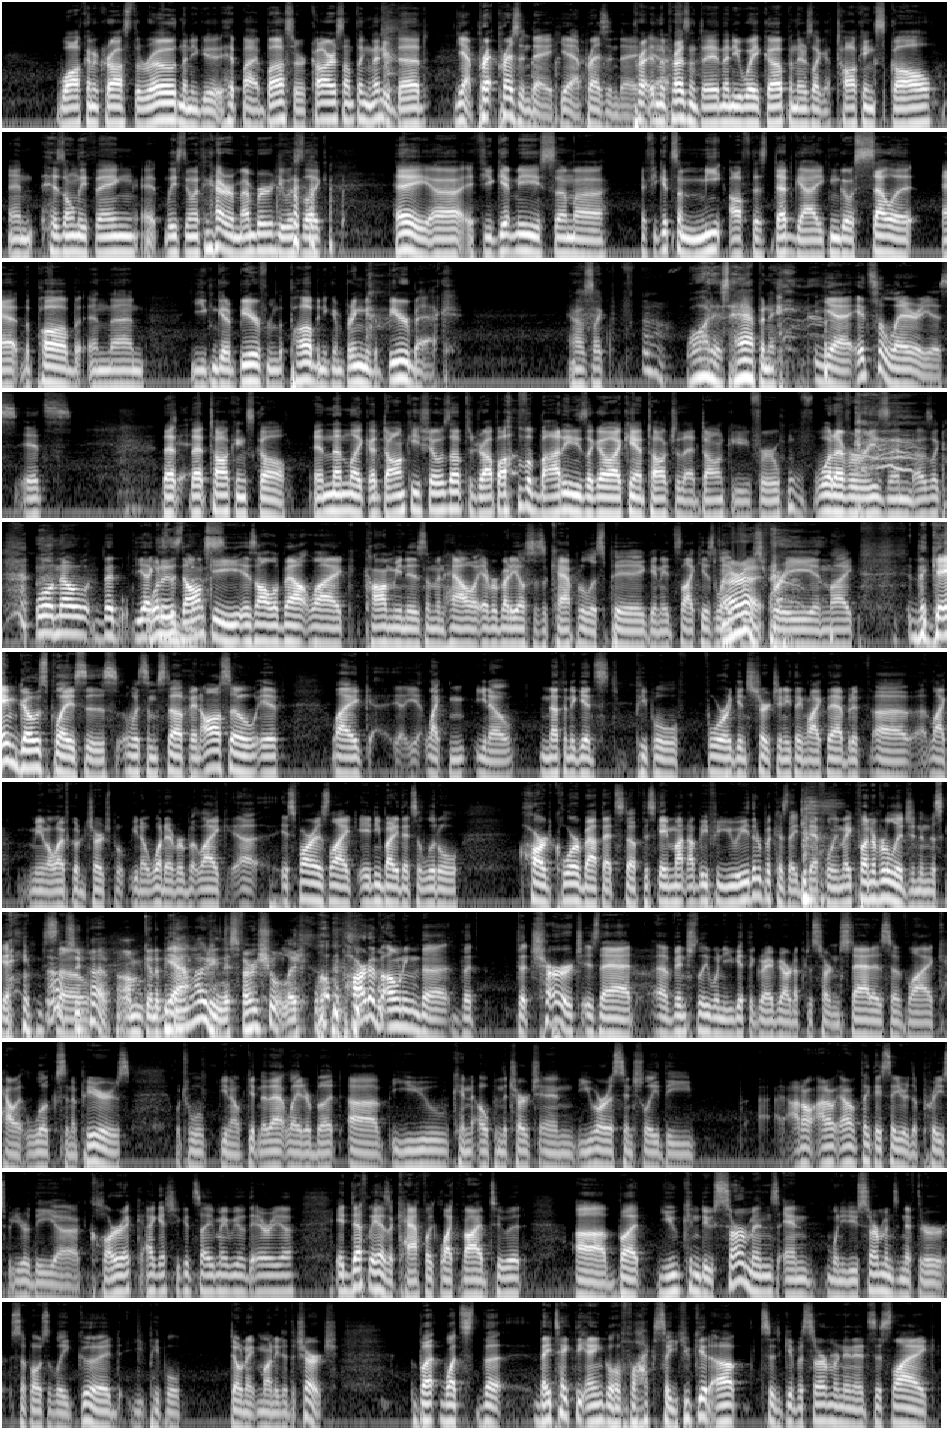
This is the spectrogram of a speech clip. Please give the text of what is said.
walking across the road, and then you get hit by a bus or a car or something, and then you're dead. yeah pre- present day yeah present day pre- in the present day, and then you wake up and there's like a talking skull, and his only thing, at least the only thing I remember, he was like, "Hey, uh, if you get me some, uh, if you get some meat off this dead guy, you can go sell it at the pub, and then you can get a beer from the pub, and you can bring me the beer back." And I was like, "What is happening?" yeah it's hilarious it's that that talking skull and then like a donkey shows up to drop off a body and he's like oh i can't talk to that donkey for whatever reason. I was like well no the yeah because the donkey is all about like communism and how everybody else is a capitalist pig and it's like his labor right. is free and like the game goes places with some stuff. And also if like like you know nothing against people for or against church anything like that but if uh like me and my wife go to church but you know whatever but like uh, as far as like anybody that's a little hardcore about that stuff this game might not be for you either because they definitely make fun of religion in this game so Oh, superb! I'm going to be Yeah. downloading this very shortly. well, part of owning the the the church is that eventually, when you get the graveyard up to certain status of like how it looks and appears, which we'll you know get into that later, but uh, you can open the church and you are essentially the I don't, I don't, I don't think they say you're the priest, but you're the uh, cleric, I guess you could say, maybe of the area. It definitely has a Catholic-like vibe to it. Uh, but you can do sermons, and when you do sermons, and if they're supposedly good, you, people donate money to the church. But what's the? They take the angle of like, so you get up to give a sermon, and it's just like,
